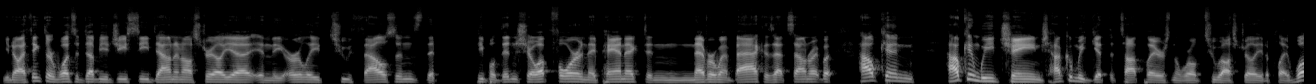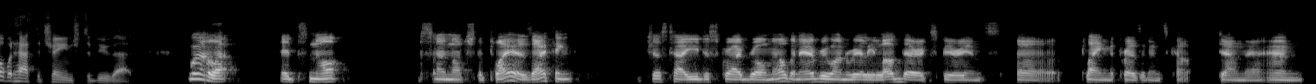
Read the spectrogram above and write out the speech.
you know, I think there was a WGC down in Australia in the early 2000s that people didn't show up for, and they panicked and never went back. Does that sound right? But how can how can we change? How can we get the top players in the world to Australia to play? What would have to change to do that? Well, uh, it's not so much the players. I think just how you described Royal Melbourne, everyone really loved their experience uh, playing the President's Cup down there. And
